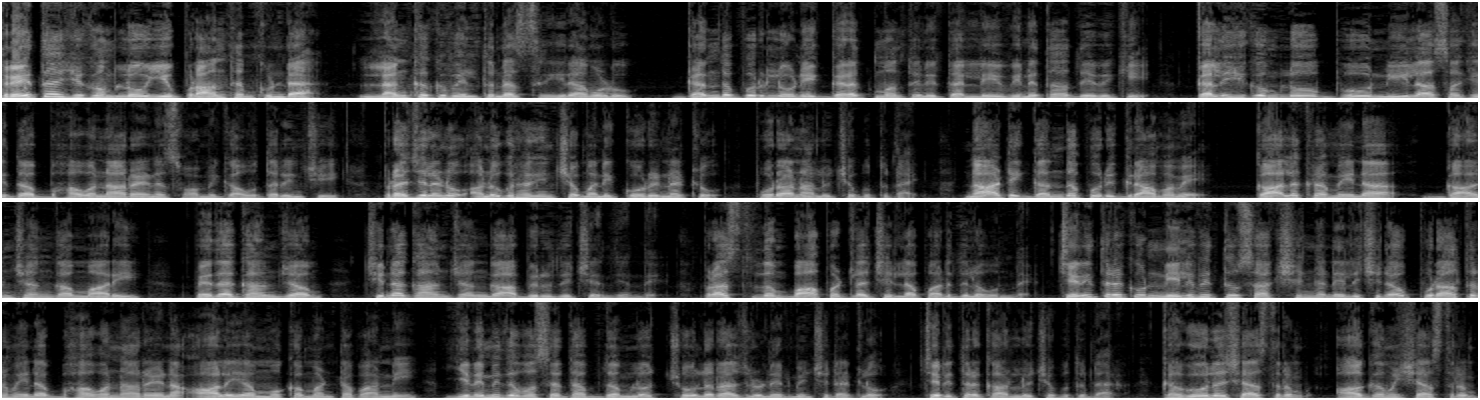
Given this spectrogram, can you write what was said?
త్రేతాయుగంలో ఈ ప్రాంతం గుండా లంకకు వెళ్తున్న శ్రీరాముడు గంధపురిలోని గరత్మంతుని తల్లి వినతాదేవికి కలియుగంలో భూ నీలా సహిత భావనారాయణ స్వామికి అవతరించి ప్రజలను అనుగ్రహించమని కోరినట్లు పురాణాలు చెబుతున్నాయి. నాటి గంధపురి గ్రామమే కాలక్రమేణా గాంజంగా మారి పెదగాంజాం చిన్నగాంజంగా అభివృద్ధి చెందింది. ప్రస్తుతం బాపట్ల జిల్లా పరిధిలో ఉంది. చరిత్రకు నిలువెత్తు సాక్ష్యంగా నిలిచిన పురాతనమైన భావనారాయణ ఆలయ ముఖమంటపాన్ని ఎనిమిదవ శతాబ్దంలో చోళరాజులు నిర్మించినట్లు చరిత్రకారులు చెబుతున్నారు. ఖగోళ శాస్త్రం ఆగమ శాస్త్రం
